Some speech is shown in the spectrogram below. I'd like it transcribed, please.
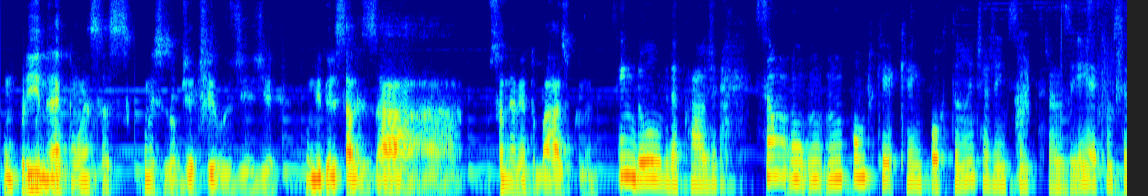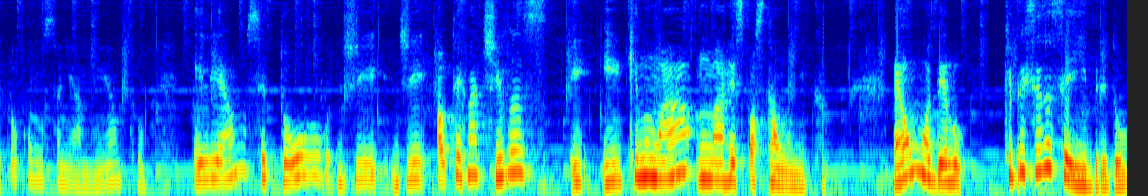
cumprir, né? Com essas com esses objetivos de, de universalizar a, o saneamento básico, né? Sem dúvida, Cláudia. São um, um ponto que, que, é importante a gente sempre trazer é que um setor como o saneamento ele é um setor de, de alternativas e, e que não há uma resposta única. É um modelo que precisa ser híbrido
